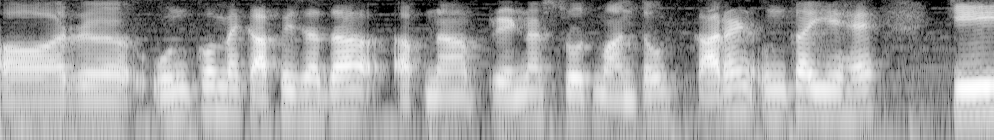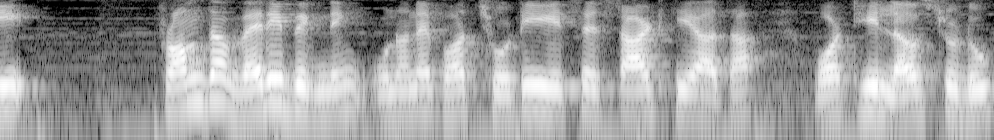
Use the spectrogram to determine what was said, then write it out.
और उनको मैं काफ़ी ज़्यादा अपना प्रेरणा स्रोत मानता हूँ। कारण उनका ये है कि फ्रॉम द वेरी बिगनिंग उन्होंने बहुत छोटी एज से स्टार्ट किया था what he loves to do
